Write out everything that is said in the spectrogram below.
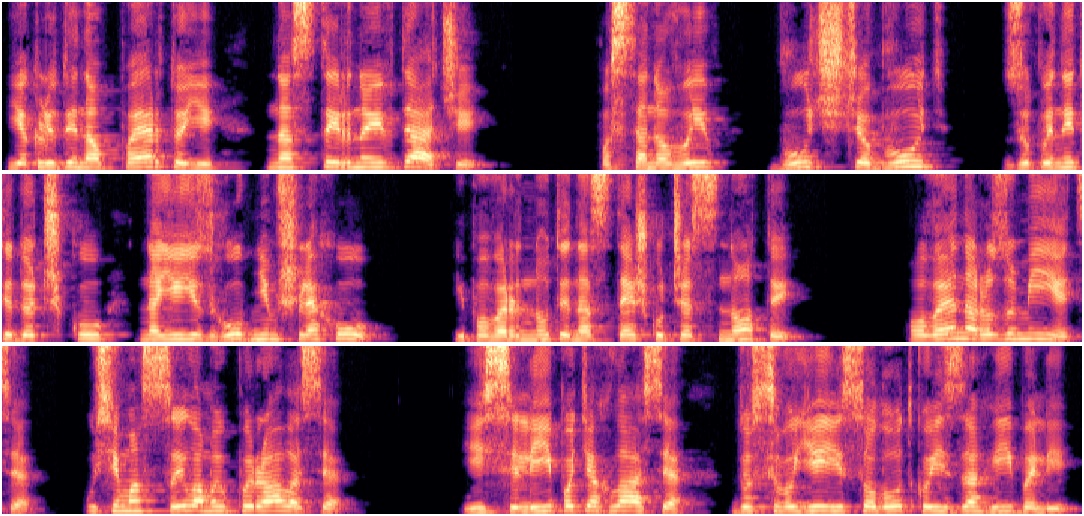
як людина впертої, настирної вдачі, постановив будь-що будь зупинити дочку на її згубнім шляху і повернути на стежку чесноти. Олена, розуміється, усіма силами впиралася і сліпо тяглася до своєї солодкої загибелі.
